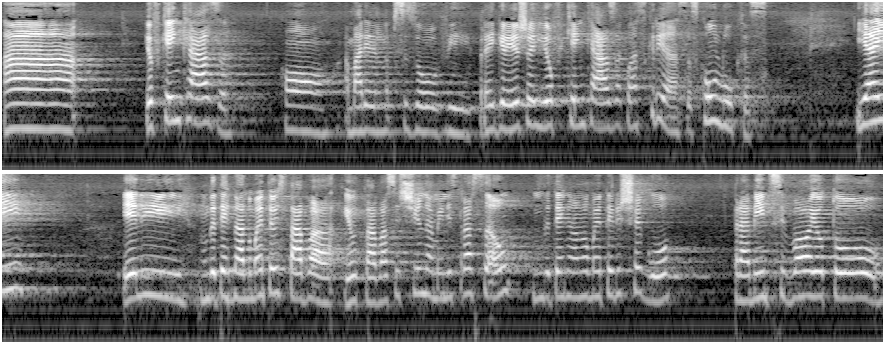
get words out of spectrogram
Ah, eu fiquei em casa com a Maria Helena precisou vir para a igreja e eu fiquei em casa com as crianças, com o Lucas. E aí ele, num determinado momento eu estava, eu estava assistindo a ministração, num determinado momento ele chegou para mim e disse: "Vó, eu tô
